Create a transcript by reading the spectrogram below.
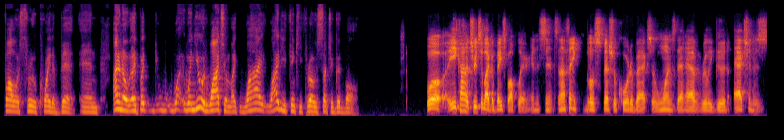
follows through quite a bit. And i don't know like but wh- when you would watch him like why why do you think he throws such a good ball Well, he kind of treats it like a baseball player in a sense. And I think those special quarterbacks are ones that have really good action is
